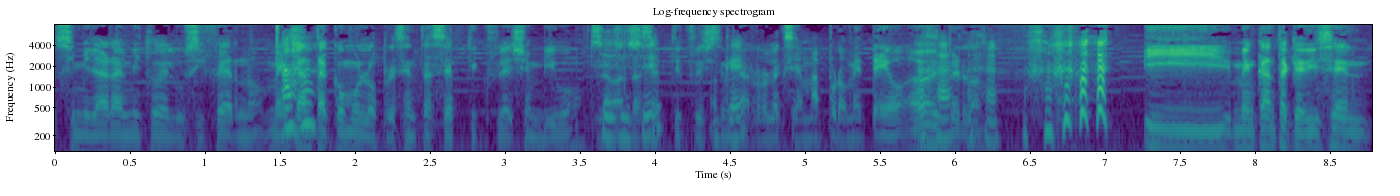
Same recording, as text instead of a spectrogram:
similar al mito de Lucifer, ¿no? Me Ajá. encanta cómo lo presenta Septic Flesh en vivo. Sí, la banda sí. Septic Flesh tiene una rola que se llama Prometeo. Ay, Ajá, perdón. ajá. Y me encanta que dicen,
